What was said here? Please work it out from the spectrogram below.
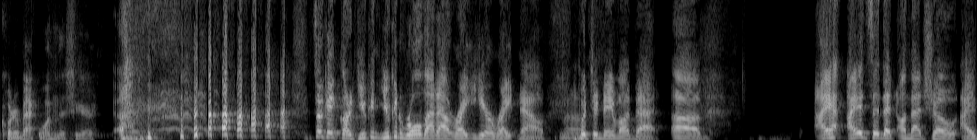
Quarterback one this year. it's okay, Clark. You can you can roll that out right here, right now. No. Put your name on that. Um, I I had said that on that show. I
